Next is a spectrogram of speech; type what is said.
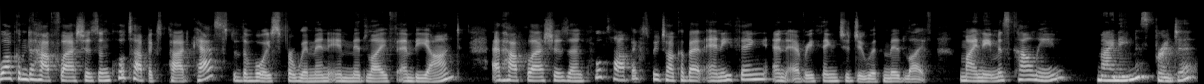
Welcome to Hot Flashes and Cool Topics podcast, the voice for women in midlife and beyond. At Hot Flashes and Cool Topics, we talk about anything and everything to do with midlife. My name is Colleen. My name is Bridget.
